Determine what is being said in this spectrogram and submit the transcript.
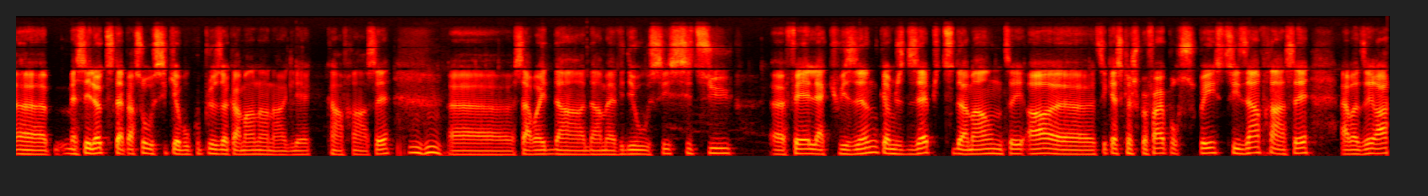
Euh, mais c'est là que tu t'aperçois aussi qu'il y a beaucoup plus de commandes en anglais qu'en français. Mm-hmm. Euh, ça va être dans, ma vidéo aussi. Si tu fais la cuisine, comme je disais, puis tu demandes, ah, qu'est-ce que je peux faire pour souper? Si tu dis en français, elle va dire, ah,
